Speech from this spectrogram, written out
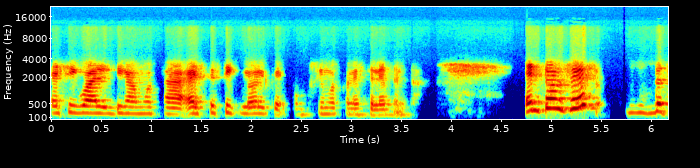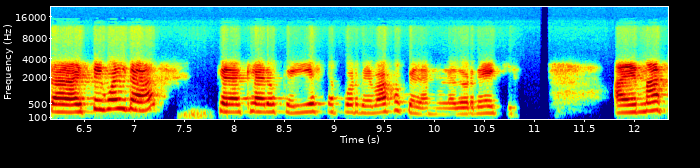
es igual, digamos, a, este ciclo el que compusimos con este elemento. Entonces, dada esta igualdad, queda claro que I está por debajo que el anulador de X. Además,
